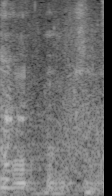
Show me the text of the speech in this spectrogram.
Okay.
